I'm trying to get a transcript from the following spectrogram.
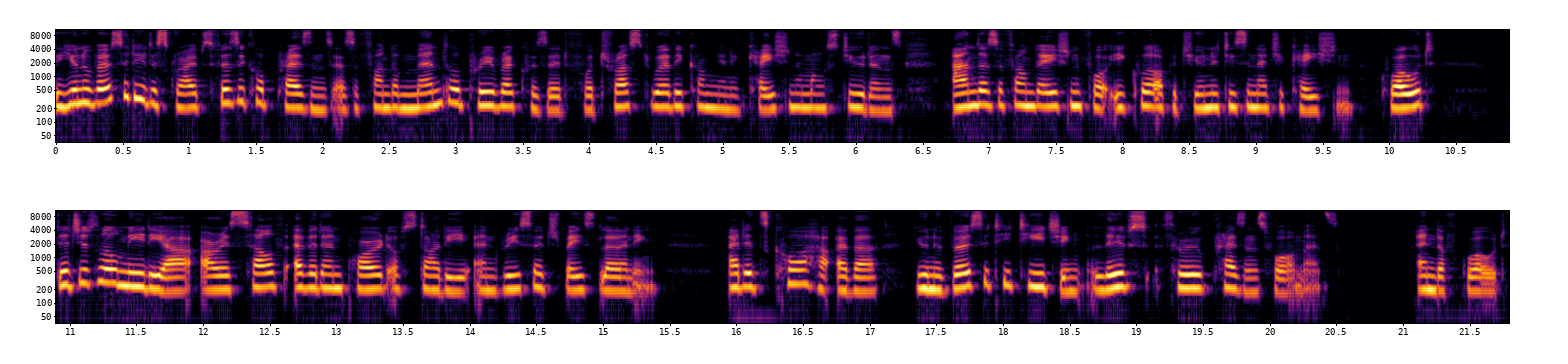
The university describes physical presence as a fundamental prerequisite for trustworthy communication among students and as a foundation for equal opportunities in education. Quote, Digital media are a self evident part of study and research based learning. At its core, however, university teaching lives through presence formats. End of quote.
